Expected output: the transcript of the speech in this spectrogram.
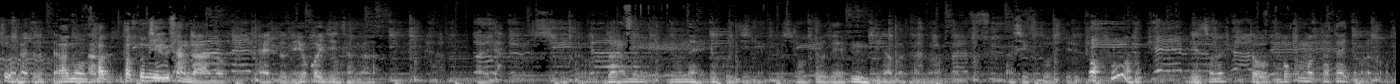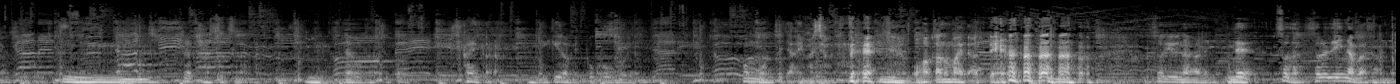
そうそうあのパパッと見ジンさんがあのえっとね横井仁さんがあれだ、えっと、ドラムのね横井仁さんが東京でん。稲葉さんのアシストをしてる。あそうなの？でその人と僕も叩いてもらったことあるんですけど。うん。それはキャスつながるだからちょっと近いから池上僕を思い出本門寺で会いましょうって、お墓の前で会って、そういう流れで、でそうだそれで稲葉さんの、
